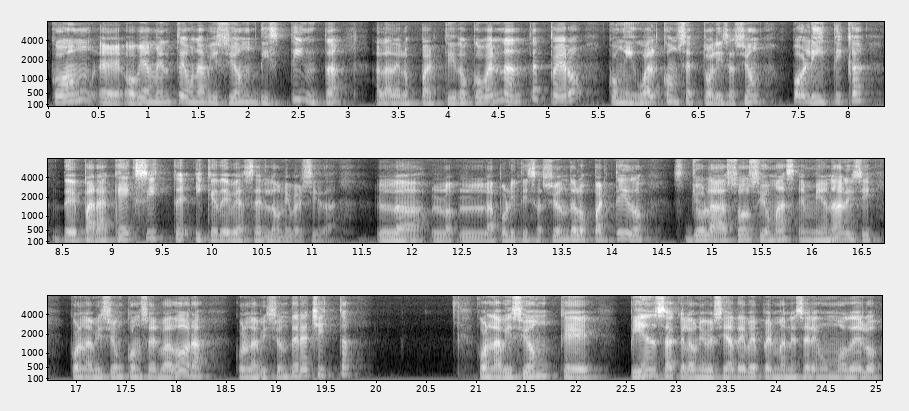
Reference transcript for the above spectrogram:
con eh, obviamente una visión distinta a la de los partidos gobernantes, pero con igual conceptualización política de para qué existe y qué debe hacer la universidad. La, la politización de los partidos yo la asocio más en mi análisis con la visión conservadora, con la visión derechista, con la visión que piensa que la universidad debe permanecer en un modelo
